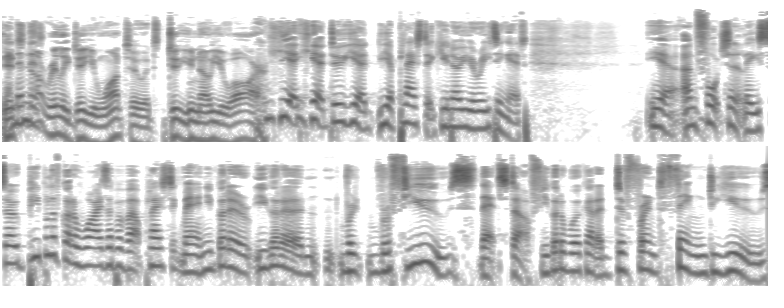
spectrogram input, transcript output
It's not really do you want to. It's do you know you are. yeah, yeah, do yeah, yeah, plastic. You know you're eating it. Yeah, unfortunately. So people have got to wise up about plastic, man. You've got to you got to re- refuse that stuff. You've got to work out a different thing to use,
